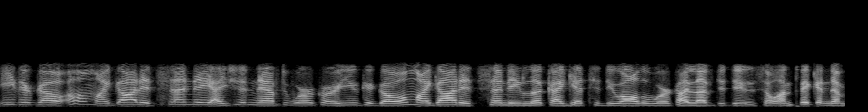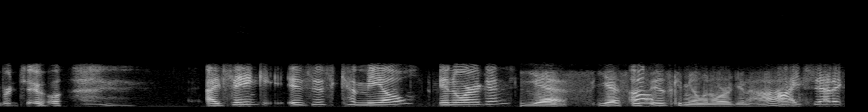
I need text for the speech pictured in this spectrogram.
either go, oh my God, it's Sunday. I shouldn't have to work,' or you could go, oh my God, it's Sunday. Look, I get to do all the work I love to do. So I'm picking number two. I think is this Camille in Oregon? Yes, yes, this Oh. is Camille in Oregon. Hi. I said it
